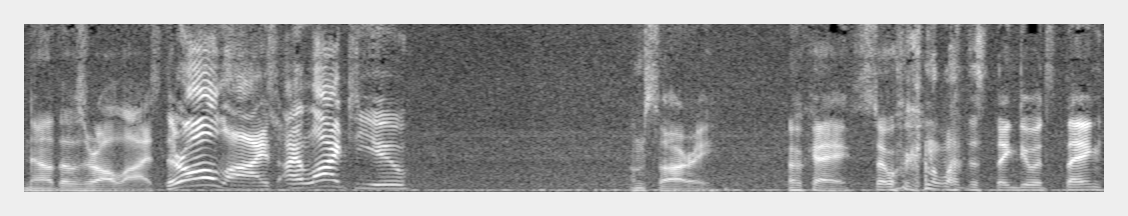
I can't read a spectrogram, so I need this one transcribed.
no, those are all lies. They're all lies. I lied to you. I'm sorry. Okay, so we're gonna let this thing do its thing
